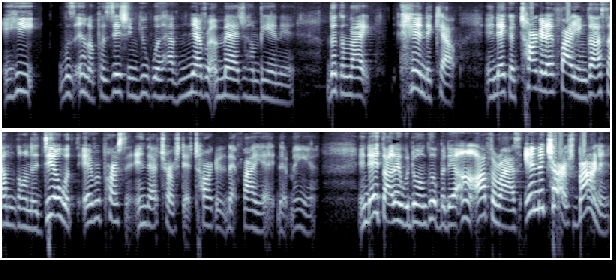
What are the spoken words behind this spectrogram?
and he was in a position you would have never imagined him being in, looking like handicap and they can target that fire and God said I'm going to deal with every person in that church that targeted that fire at that man. And they thought they were doing good, but they're unauthorized in the church burning.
